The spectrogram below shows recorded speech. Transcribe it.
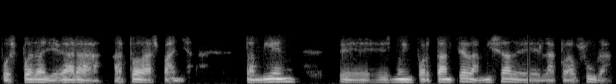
pues pueda llegar a, toda España. También eh, es muy importante la misa de la clausura.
